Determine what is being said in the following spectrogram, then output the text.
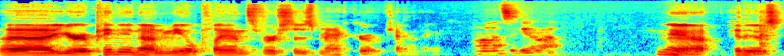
Uh, your opinion on meal plans versus macro counting? oh, that's a good one. Yeah, it is.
